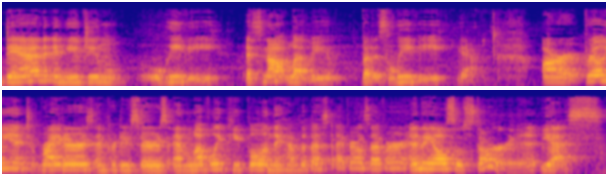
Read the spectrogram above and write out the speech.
Dan and Eugene Levy, it's not Levy, but it's Levy, yeah, are brilliant writers and producers and lovely people, and they have the best eyebrows ever. And they also star in it. Yes.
